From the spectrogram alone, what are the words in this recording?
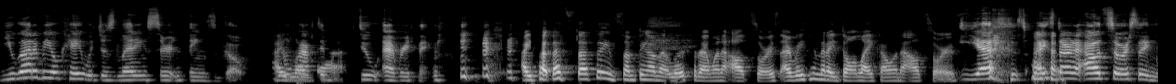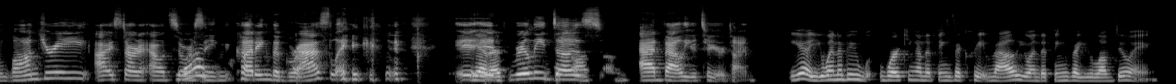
you got to be okay with just letting certain things go. I don't have that. to do everything. I thought that's definitely something on that list that I want to outsource. Everything that I don't like, I want to outsource. Yes, I started outsourcing laundry. I started outsourcing yes. cutting the grass. Like it, yeah, it really does awesome. add value to your time. yeah, you want to be working on the things that create value and the things that you love doing.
